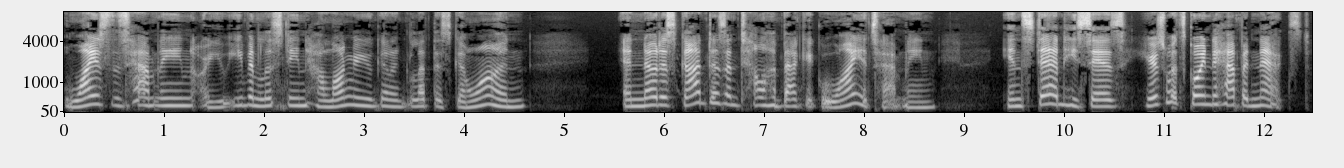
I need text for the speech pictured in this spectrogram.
Why is this happening? Are you even listening? How long are you going to let this go on? And notice God doesn't tell Habakkuk why it's happening. Instead, he says, Here's what's going to happen next.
